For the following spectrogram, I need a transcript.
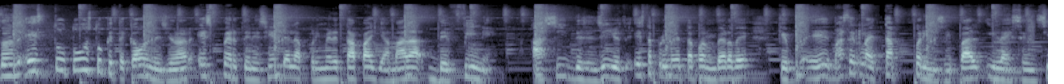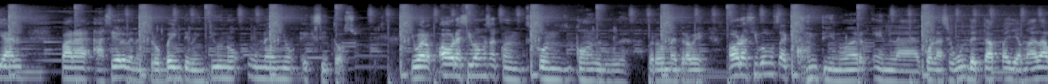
Entonces, esto, todo esto que te acabo de mencionar es perteneciente a la primera etapa llamada define. Así de sencillo. Esta primera etapa en verde que eh, va a ser la etapa principal y la esencial para hacer de nuestro 2021 un año exitoso. Y bueno, ahora sí vamos a con, perdón, me trabé. Ahora sí vamos a continuar en la, con la segunda etapa llamada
